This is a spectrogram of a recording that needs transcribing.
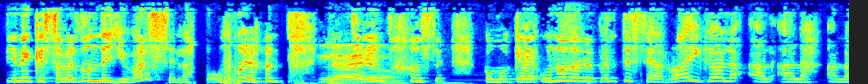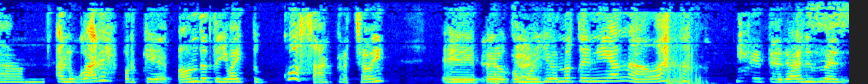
tiene que saber dónde llevárselas, Entonces, como que uno de repente se arraiga a, a, lugares porque ¿para dónde te lleváis tus cosas, ¿cachai? Eh, pero como yo no tenía nada, literalmente,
